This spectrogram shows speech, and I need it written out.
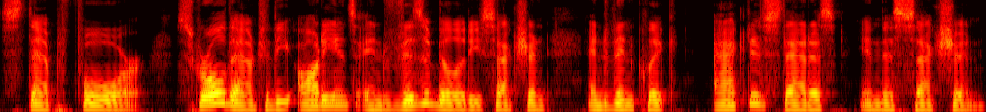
Step 4. Scroll down to the Audience and Visibility section and then click Active Status in this section.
